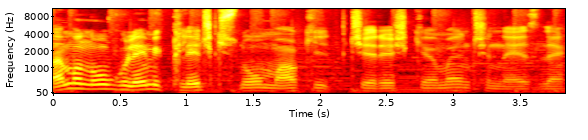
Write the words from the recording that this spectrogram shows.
Това има много големи клечки с много малки черешки, ама че не е зле.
